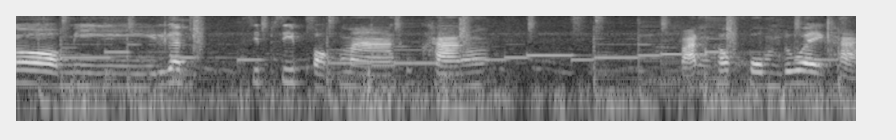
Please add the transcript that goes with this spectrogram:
ก็มีเลือดซิบๆออกมาทุกครั้ง ฟันเขาคมด้วยค่ะ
